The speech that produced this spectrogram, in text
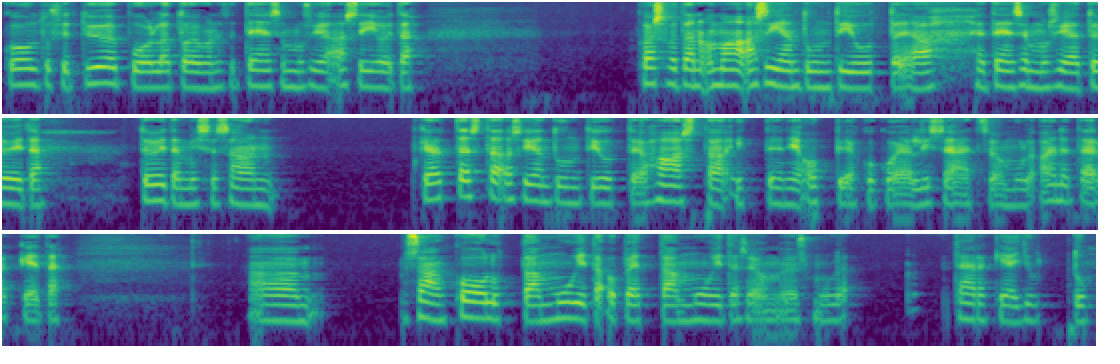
koulutus- ja työpuolella toivon, että teen semmoisia asioita, kasvatan omaa asiantuntijuutta ja, ja teen semmoisia töitä, töitä, missä saan käyttää sitä asiantuntijuutta ja haastaa itteen ja oppia koko ajan lisää, että se on mulle aina tärkeää. Ähm, saan kouluttaa muita, opettaa muita, se on myös mulle tärkeä juttu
